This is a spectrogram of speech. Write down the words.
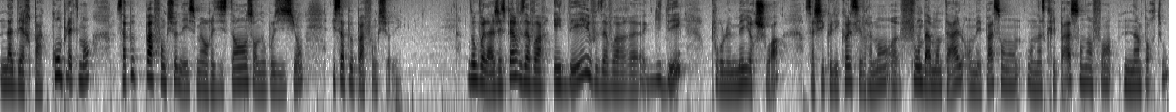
n'adhère pas complètement, ça ne peut pas fonctionner. Il se met en résistance, en opposition, et ça ne peut pas fonctionner. Donc voilà, j'espère vous avoir aidé, vous avoir euh, guidé pour le meilleur choix. Sachez que l'école, c'est vraiment euh, fondamental. On on n'inscrit pas son enfant n'importe où.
